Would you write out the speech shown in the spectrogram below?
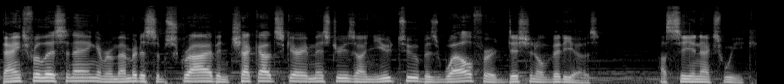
Thanks for listening, and remember to subscribe and check out Scary Mysteries on YouTube as well for additional videos. I'll see you next week.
